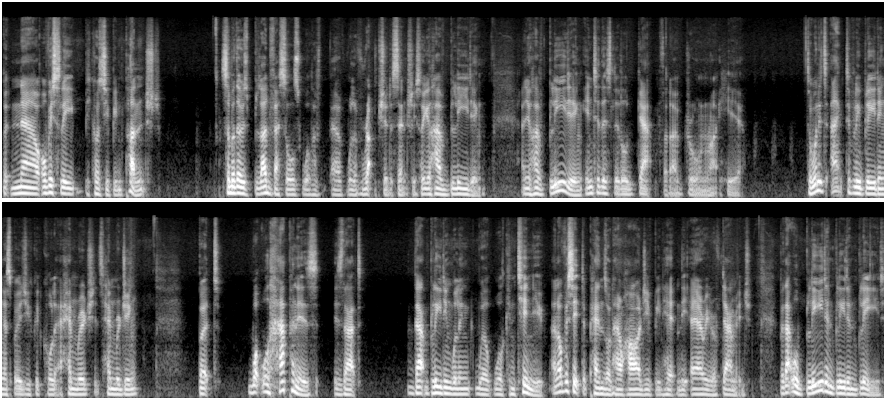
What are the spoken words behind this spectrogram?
but now obviously because you've been punched, some of those blood vessels will have, uh, will have ruptured essentially. So you'll have bleeding and you'll have bleeding into this little gap that I've drawn right here. So when it's actively bleeding, I suppose you could call it a hemorrhage, it's hemorrhaging. But what will happen is, is that that bleeding will, will, will continue. And obviously it depends on how hard you've been hit and the area of damage, but that will bleed and bleed and bleed.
